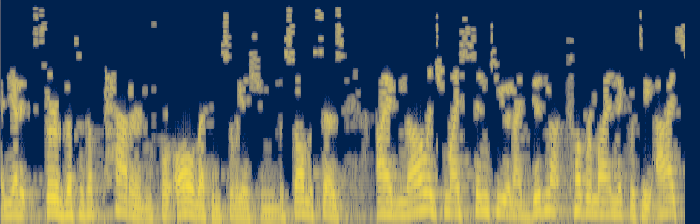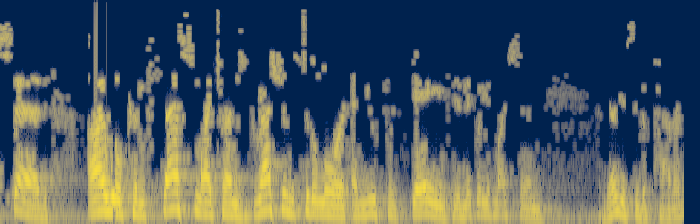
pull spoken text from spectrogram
and yet it serves us as a pattern for all reconciliation. The psalmist says, I acknowledged my sin to you and I did not cover my iniquity. I said, I will confess my transgressions to the Lord, and you forgave the iniquity of my sin. And there you see the pattern.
